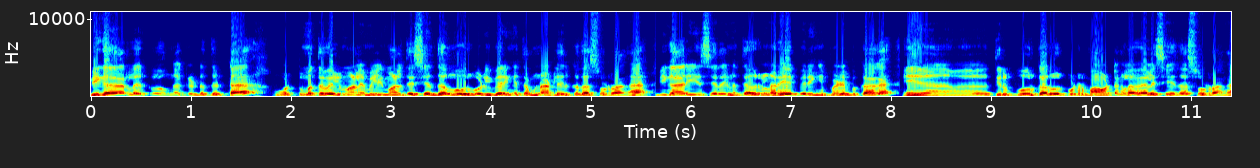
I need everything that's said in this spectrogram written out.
பீகார்ல இருக்கவங்க கிட்டத்தட்ட ஒட்டுமொத்த வெளிமாநில வெளிமாநிலத்தை சேர்ந்தவங்க ஒரு கோடி பேர் இங்க தமிழ்நாட்டில் இருக்கதா சொல்றாங்க. பீகாரியை சேர்ந்த இனத்தவர்கள் நிறைய பேர் இங்க பிழைப்புக்காக திருப்பூர் கரூர் போன்ற மாவட்டங்கள்லாம் வேலை செய்யதா சொல்றாங்க.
